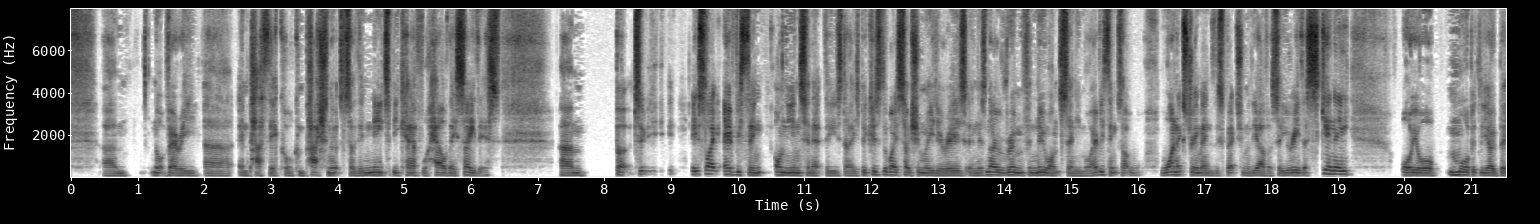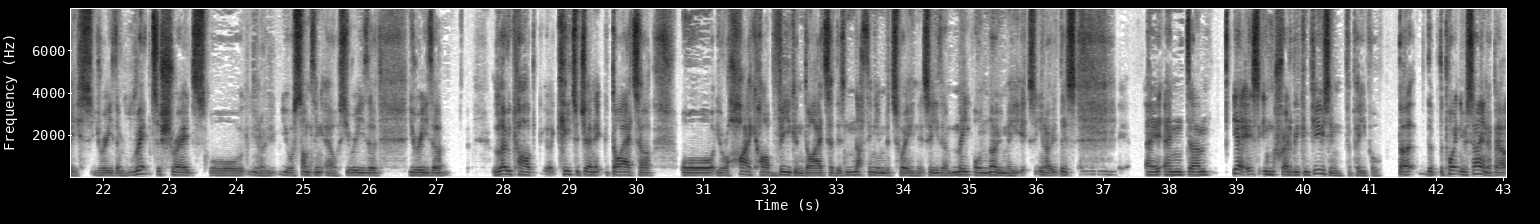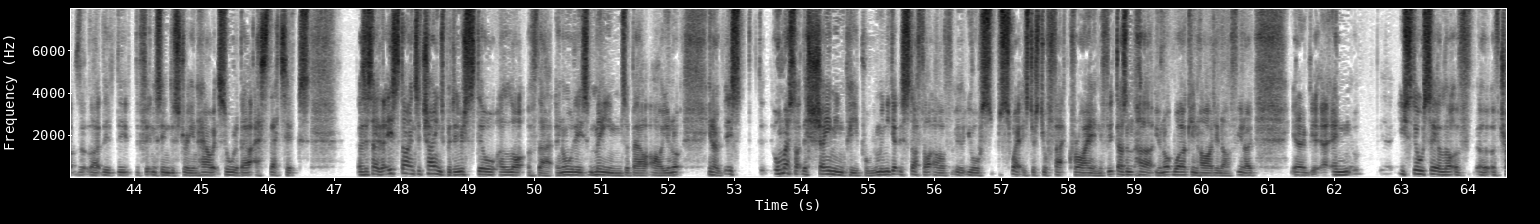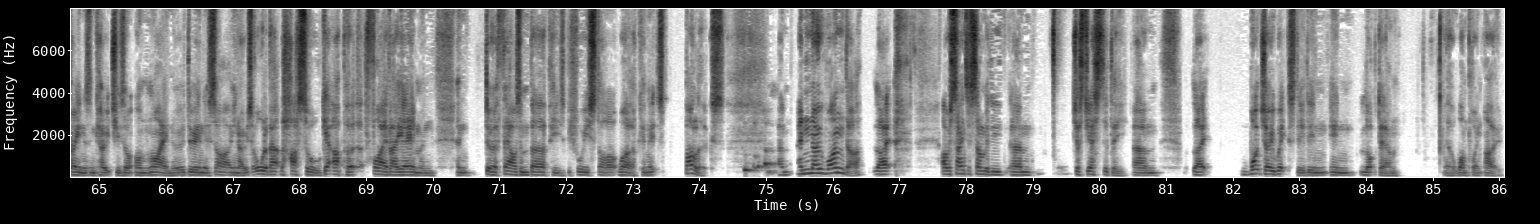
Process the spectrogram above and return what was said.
um, not very uh, empathic or compassionate. So they need to be careful how they say this. Um, but to, it's like everything on the internet these days because the way social media is and there's no room for nuance anymore. Everything's like one extreme end of the spectrum or the other. So you're either skinny or you're morbidly obese. You're either ripped to shreds or you know you're something else. You're either you're either low carb uh, ketogenic dieter or you're a high carb vegan dieter. There's nothing in between. It's either meat or no meat. It's you know there's and um, yeah, it's incredibly confusing for people. But the, the point you were saying about the, like the, the, the fitness industry and how it's all about aesthetics, as I say, that is starting to change, but there is still a lot of that, and all these memes about oh, you're not, you know, it's almost like they're shaming people. I mean, you get this stuff like, oh, your sweat is just your fat crying. If it doesn't hurt, you're not working hard enough. You know, you know, and you still see a lot of uh, of trainers and coaches online who are doing this. Oh, you know, it's all about the hustle. Get up at five a.m. and and do a thousand burpees before you start work, and it's bollocks. Um, and no wonder. Like I was saying to somebody um, just yesterday, um, like what Joe Wicks did in in lockdown uh, 1.0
